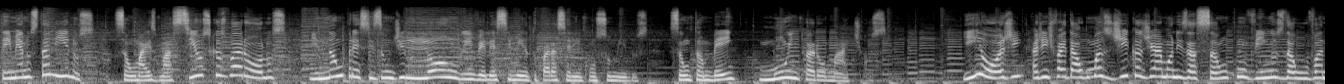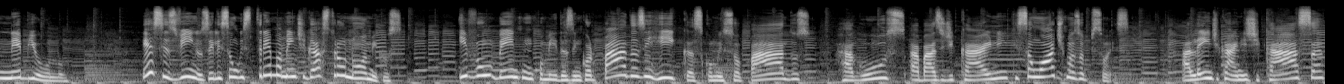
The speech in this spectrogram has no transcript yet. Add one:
têm menos taninos, são mais macios que os barolos e não precisam de longo envelhecimento para serem consumidos. São também muito aromáticos. E hoje a gente vai dar algumas dicas de harmonização com vinhos da uva Nebbiolo. Esses vinhos eles são extremamente gastronômicos e vão bem com comidas encorpadas e ricas, como ensopados, ragus à base de carne, que são ótimas opções. Além de carnes de caça,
